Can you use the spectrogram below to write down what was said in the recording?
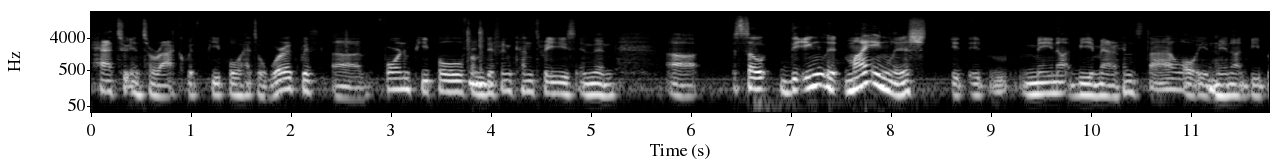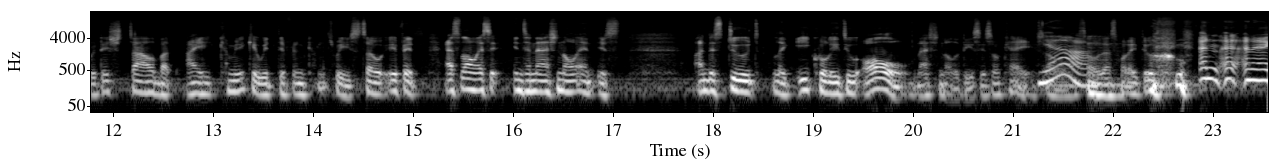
had to interact with people had to work with uh, foreign people from different countries and then uh, so the English my English it, it may not be American style or it may not be British style but I communicate with different countries. So if it's as long as it's international and it's understood like equally to all nationalities is okay so, Yeah. so that's what I do and and and I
